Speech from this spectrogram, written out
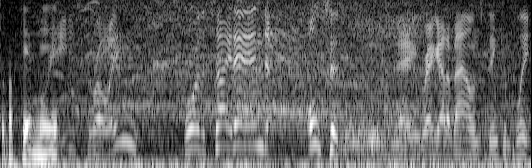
สำหรับเกมนี้ Throwing for the tight end, Olsen. And Greg out of bounds incomplete.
